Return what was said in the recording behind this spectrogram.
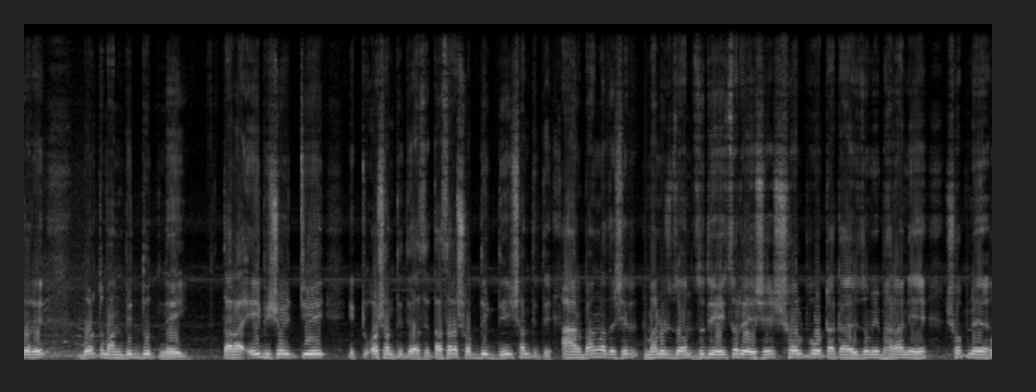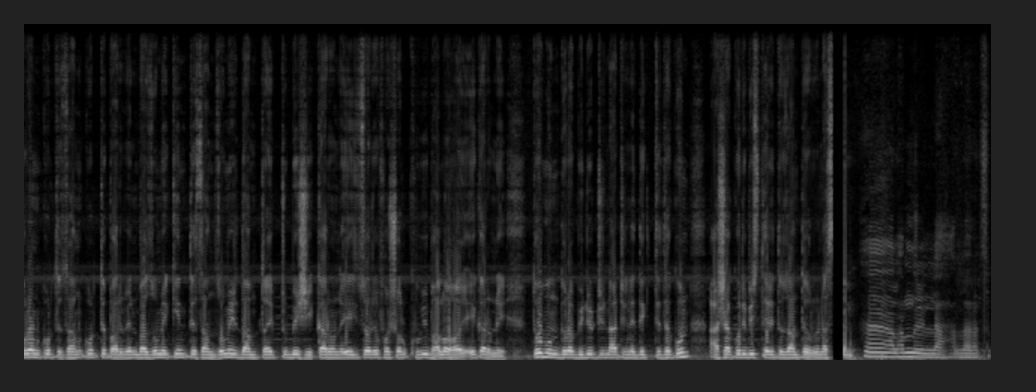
চরে বর্তমান বিদ্যুৎ নেই। তারা এই বিষয়টি একটু অশান্তিতে আছে। তাছাড়া সব দিক দিয়েই শান্তিতে। আর বাংলাদেশের মানুষজন যদি এই চরে এসে স্বল্প টাকায় জমি ভাড়া নিয়ে স্বপ্নে পূরণ করতে চান, করতে পারবেন বা জমি কিনতে চান, জমির দামটা একটু বেশি, কারণ এই চরে ফসল খুবই ভালো হয় এই কারণে। তো বন্ধুরা, ভিডিওটি না টেনে দেখতে থাকুন। আশা করি বিস্তারিত জানতে পারবেন। হ্যাঁ আলহামদুলিল্লাহ আল্লাহ রাখছে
